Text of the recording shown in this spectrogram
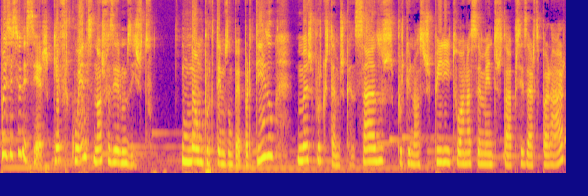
Pois e se eu disser que é frequente nós fazermos isto? Não porque temos um pé partido, mas porque estamos cansados, porque o nosso espírito ou a nossa mente está a precisar de parar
